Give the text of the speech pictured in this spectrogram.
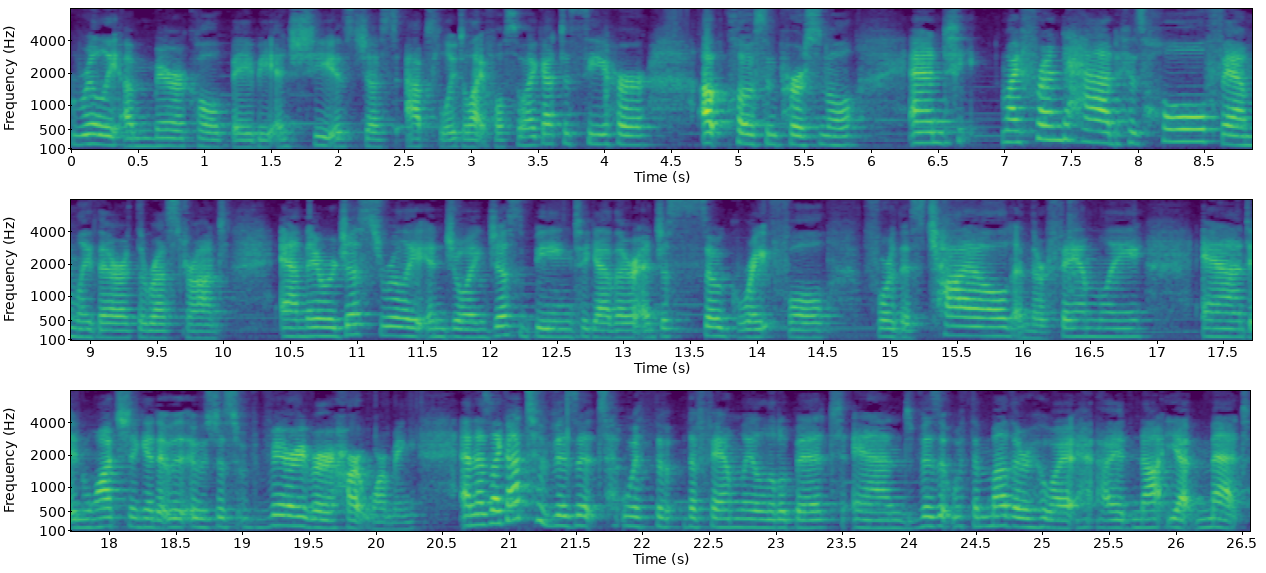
really a miracle baby, and she is just absolutely delightful. So I got to see her up close and personal. And he, my friend had his whole family there at the restaurant, and they were just really enjoying just being together and just so grateful for this child and their family. And in watching it, it was, just very, very heartwarming. And as I got to visit with the, the family a little bit and visit with the mother who I, I had not yet met,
